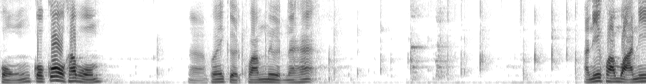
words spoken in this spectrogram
ผงโกโก้ครับผมเพื่อให้เกิดความหนืดนะฮะ อันนี้ความหวานนี่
